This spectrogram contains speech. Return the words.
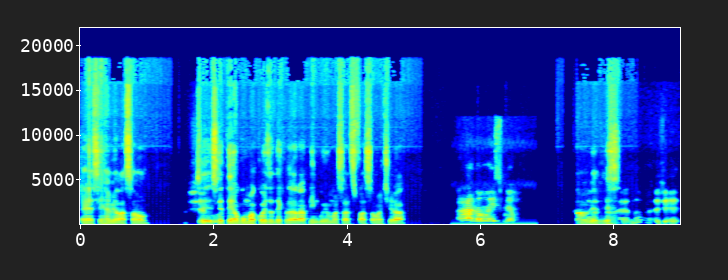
É, sem ramelação. Você tem alguma coisa a declarar, Pinguim? Uma satisfação a tirar? Ah, não, é isso mesmo. Então, beleza. É, não, é, é,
